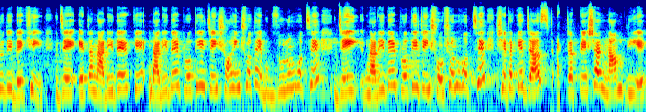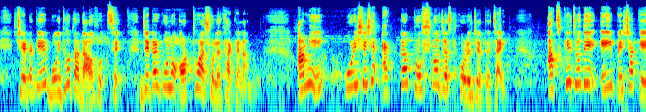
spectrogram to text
যদি দেখি যে এটা নারীদেরকে, নারীদের প্রতি যেই সহিংসতা এবং জুলুম হচ্ছে, যেই নারীদের প্রতি যেই শোষণ হচ্ছে, সেটাকে জাস্ট একটা পেশার নাম দিয়ে সেটাকে বৈধতা দেওয়া হচ্ছে, যেটার কোনো অর্থ আসলে থাকে না। আমি পরিশেষে একটা প্রশ্ন জাস্ট করে যেতে চাই। আজকে যদি এই পেশাকে,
